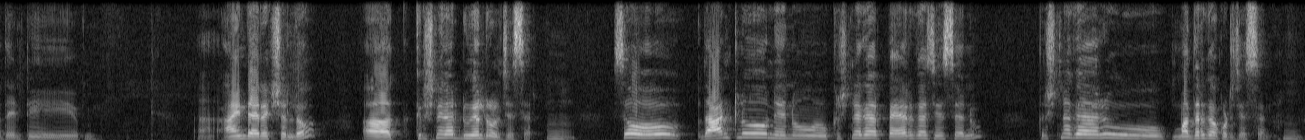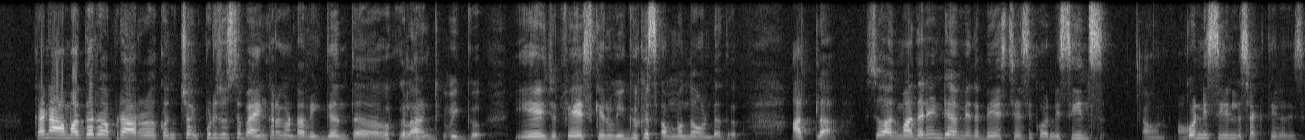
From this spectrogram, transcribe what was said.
అదేంటి ఆయన డైరెక్షన్లో కృష్ణ గారు డ్యూయల్ రోల్ చేశారు. సో దాంట్లో నేను కృష్ణ గారు పేరుగా చేశాను. కృష్ణ గారు మదర్గా కూడా చేశాను. కానీ ఆ మదర్ అప్పుడు ఆ రోజు కొంచెం ఇప్పుడు చూస్తే భయంకరంగా ఉంటుంది. విగ్ అంతా ఒకలాంటి విగ్ ఏజ్ ఫేస్కి విగ్గుకి సంబంధం ఉండదు. అట్లా. సో అది మదర్ ఇండియా మీద బేస్ చేసి కొన్ని సీన్స్ అవును కొన్ని సీన్లు శక్తిలో తీసి.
